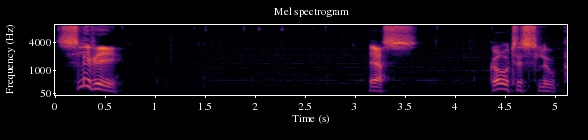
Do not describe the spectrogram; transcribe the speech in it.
Sleepy! Yes. Go to sloop.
